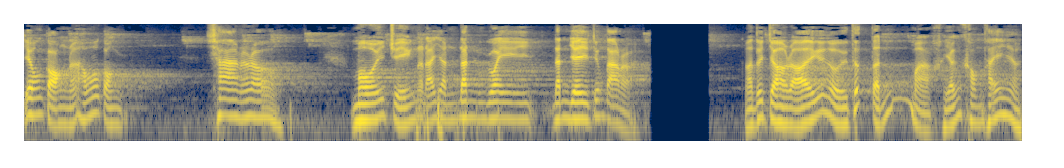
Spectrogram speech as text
chứ không còn nữa, không có còn xa nữa đâu. Mọi chuyện nó đã dành, đanh quay, đanh dây chúng ta rồi. Mà tôi chờ đợi cái người thức tỉnh mà vẫn không thấy nha.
